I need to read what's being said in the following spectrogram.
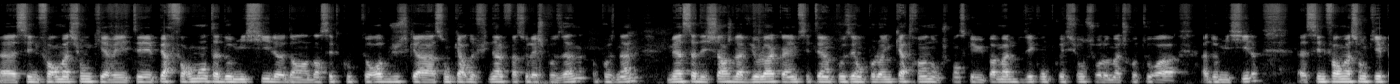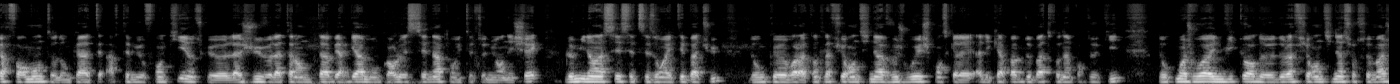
Euh, c'est une formation qui avait été performante à domicile dans, dans cette Coupe d'Europe jusqu'à son quart de finale face au Lech Poznan, Poznan, mais à sa décharge, la Viola quand même s'était imposée en Pologne 4-1, donc je pense qu'il y a eu pas mal de décompression sur le match retour à, à domicile. c'est une formation qui est performante donc à Artemio Franchi, hein, parce que la Juve, l'Atalanta, Bergame ou encore le SC Naples ont été tenus en échec. Le Milan AC cette saison a été battu. Donc euh, voilà, quand la Fiorentina veut jouer, je pense qu'elle est, capable de battre n'importe qui. Donc moi, je vois une victoire de, la Fiorentina sur ce match,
